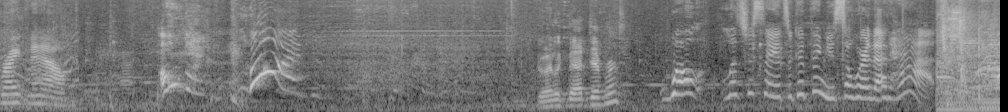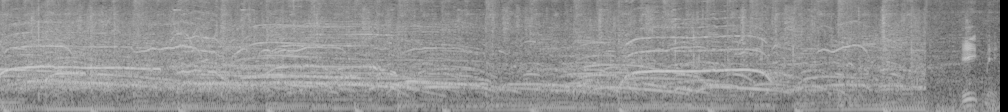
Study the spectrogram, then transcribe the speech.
Right now. Do I look that different? Well, let's just say it's a good thing you still wear that hat. Eat me.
